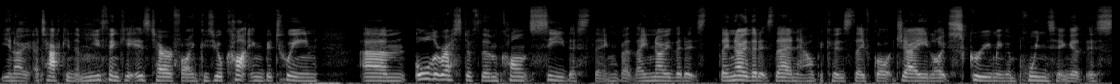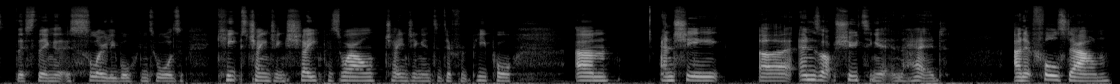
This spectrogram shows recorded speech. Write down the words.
you know, attacking them. You think it is terrifying because you're cutting between um, all the rest of them can't see this thing, but they know that it's they know that it's there now because they've got Jay like screaming and pointing at this this thing that is slowly walking towards. Keeps changing shape as well, changing into different people, um, and she uh, ends up shooting it in the head, and it falls down,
